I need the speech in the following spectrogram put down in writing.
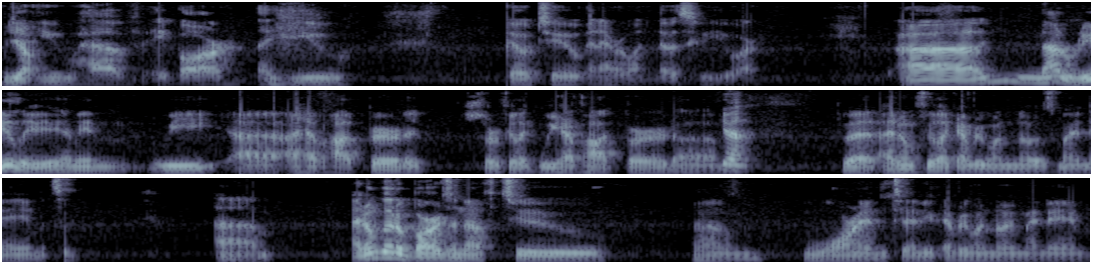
Yeah. You have a bar that you go to, and everyone knows who you are. Uh, not really. I mean, we. Uh, I have Hotbird. I sort of feel like we have Hotbird. Um, Yeah. But I don't feel like everyone knows my name. It's a. Um, I don't go to bars enough to um, warrant any everyone knowing my name.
